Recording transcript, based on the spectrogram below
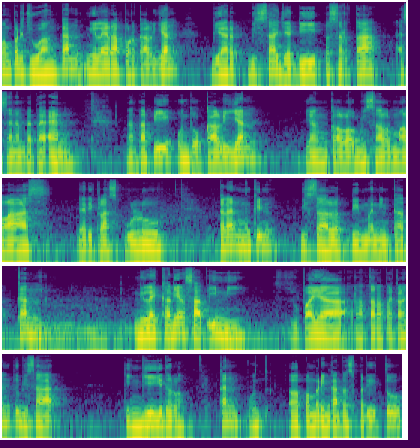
memperjuangkan nilai rapor kalian biar bisa jadi peserta SNMPTN nah tapi untuk kalian yang kalau misal malas dari kelas 10 kalian mungkin bisa lebih meningkatkan nilai kalian saat ini supaya rata-rata kalian itu bisa tinggi gitu loh. Kan untuk eh, pemeringkatan seperti itu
